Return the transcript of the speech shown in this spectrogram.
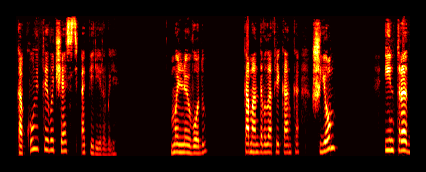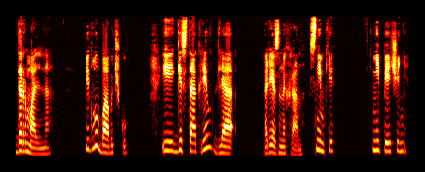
какую-то его часть оперировали. «Мыльную воду», — командовала африканка, — «шьем интрадермально, иглу-бабочку и гистоакрил для резаных ран. Снимки. Ни печень,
